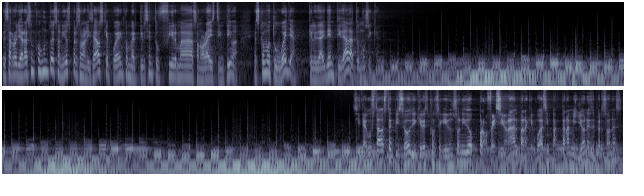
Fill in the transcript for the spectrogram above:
desarrollarás un conjunto de sonidos personalizados que pueden convertirse en tu firma sonora distintiva. Es como tu huella, que le da identidad a tu música. Si te ha gustado este episodio y quieres conseguir un sonido profesional para que puedas impactar a millones de personas,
